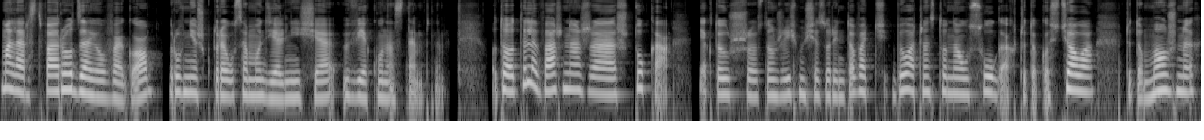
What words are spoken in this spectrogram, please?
malarstwa rodzajowego, również które usamodzielni się w wieku następnym. To o tyle ważne, że sztuka, jak to już zdążyliśmy się zorientować, była często na usługach, czy to kościoła, czy to możnych,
